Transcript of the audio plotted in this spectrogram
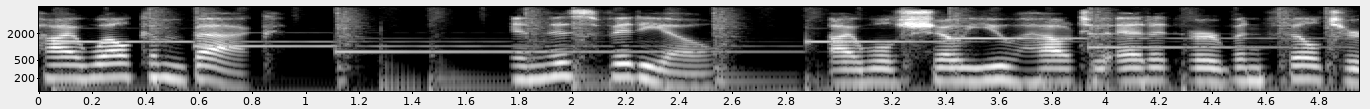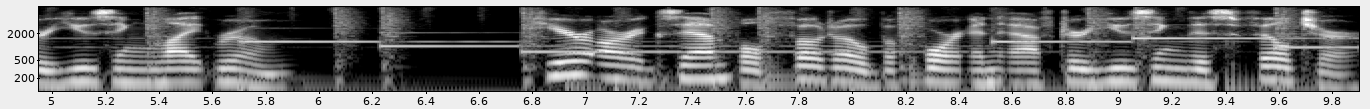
Hi welcome back. In this video, I will show you how to edit urban filter using Lightroom. Here are example photo before and after using this filter.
